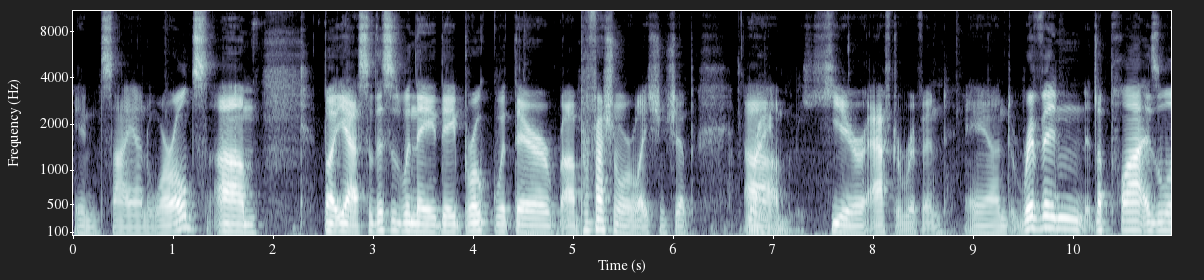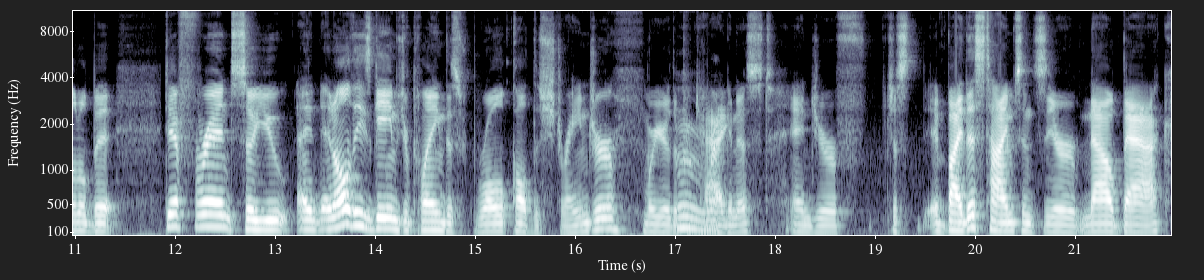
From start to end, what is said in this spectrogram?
in Cyan Worlds. Um, but yeah, so this is when they they broke with their uh, professional relationship um, Right. here after Riven, and Riven the plot is a little bit different. So you and in all these games you're playing this role called the stranger, where you're the Mm, right. protagonist and you're f- just by this time since you're now back,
